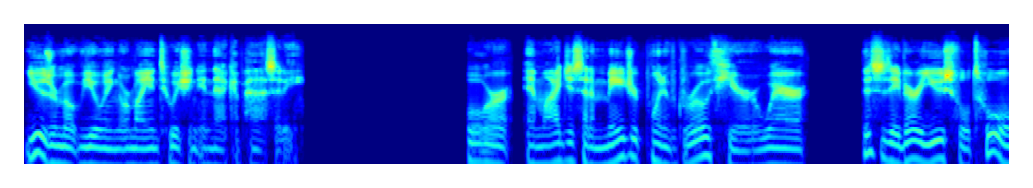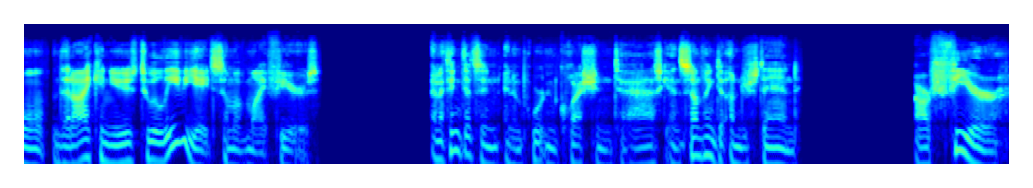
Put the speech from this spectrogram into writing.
use remote viewing or my intuition in that capacity? Or am I just at a major point of growth here where this is a very useful tool that I can use to alleviate some of my fears. And I think that's an, an important question to ask and something to understand. Our fear,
